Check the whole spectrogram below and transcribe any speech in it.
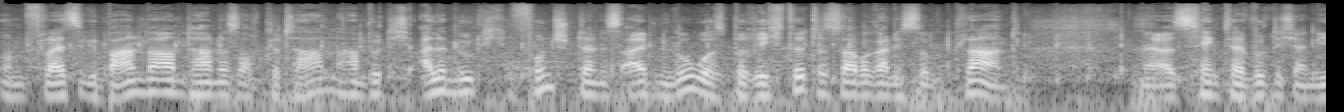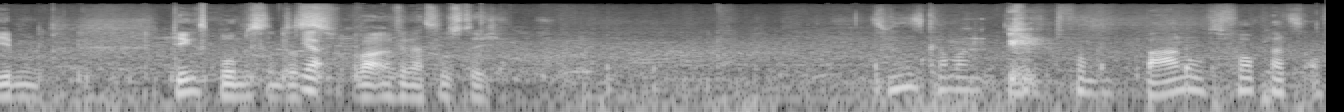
Und fleißige Bahnbeamte haben das auch getan, haben wirklich alle möglichen Fundstellen des alten Logos berichtet, das war aber gar nicht so geplant. Ja, es hängt halt wirklich an jedem Dingsbums und das Ja. war irgendwie ganz lustig. Zumindest kann man vom Bahnhofsvorplatz auf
